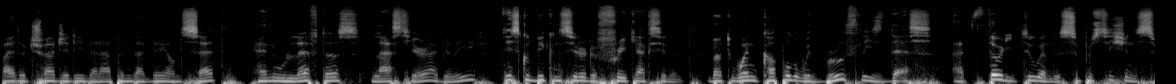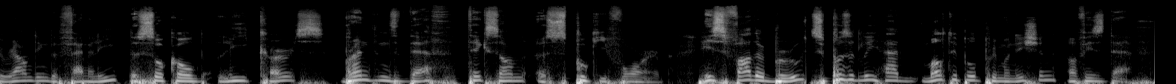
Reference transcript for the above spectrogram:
by the tragedy that happened that day on set, and who left us last year, I believe. This could be considered a freak accident, but when coupled with Bruce Lee's death at 32 and the superstitions surrounding the family, the so called Lee curse, Brandon's death takes on a spooky form. His father Bruce supposedly had multiple premonition of his death,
